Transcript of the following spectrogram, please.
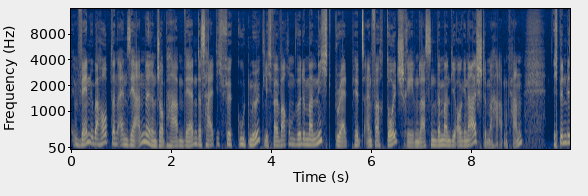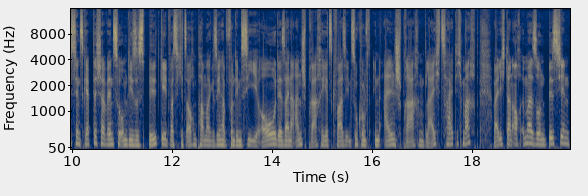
wenn überhaupt, dann einen sehr anderen Job haben werden, das halte ich für gut möglich, weil warum würde man nicht Brad Pitt einfach Deutsch reden lassen, wenn man die Originalstimme haben kann? Ich bin ein bisschen skeptischer, wenn es so um dieses Bild geht, was ich jetzt auch ein paar Mal gesehen habe von dem CEO, der seine Ansprache jetzt quasi in Zukunft in allen Sprachen gleichzeitig macht, weil ich dann auch immer so ein bisschen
